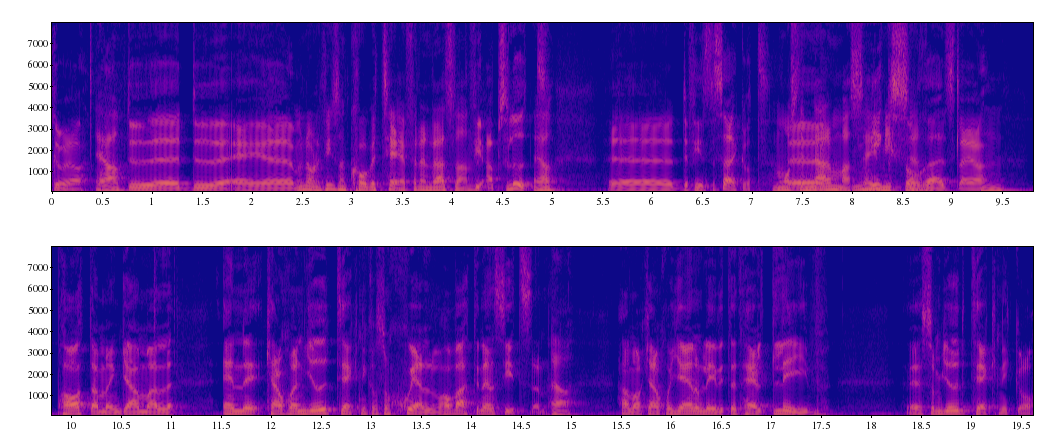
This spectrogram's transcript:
Tror jag. Ja. Du, eh, du är... eh, Undrar om det finns någon KBT för den rädslan? Absolut. Ja. Eh, det finns det säkert. Man måste närma sig mixen. Mixerrädsla ja. Prata med en gammal, en, eh, kanske en ljudtekniker som själv har varit i den sitsen. Ja. Han har kanske genomlidit ett helt liv eh, som ljudtekniker.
